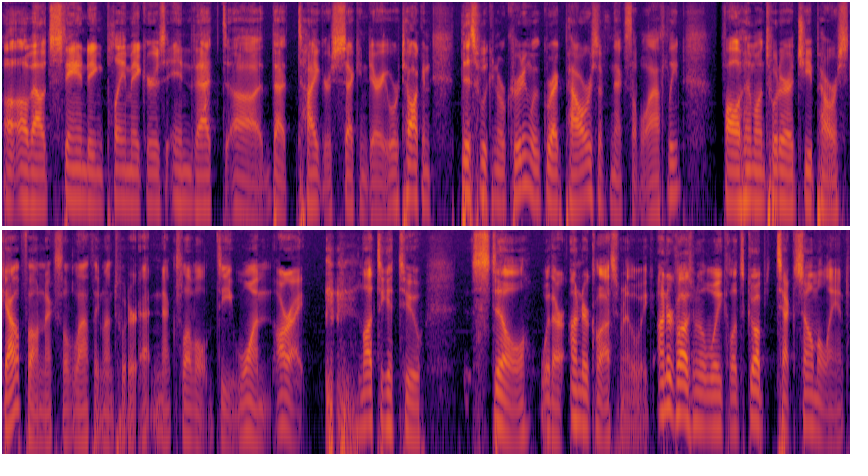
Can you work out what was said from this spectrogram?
uh, of outstanding playmakers in that uh, that Tigers secondary. We're talking this week in recruiting with Greg Powers of Next Level Athlete. Follow him on Twitter at gpowerscout. Follow Next Level Athlete on Twitter at Next Level D1. All right, a lot to get to still with our underclassmen of the week. Underclassmen of the week. Let's go up to Texoma land.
